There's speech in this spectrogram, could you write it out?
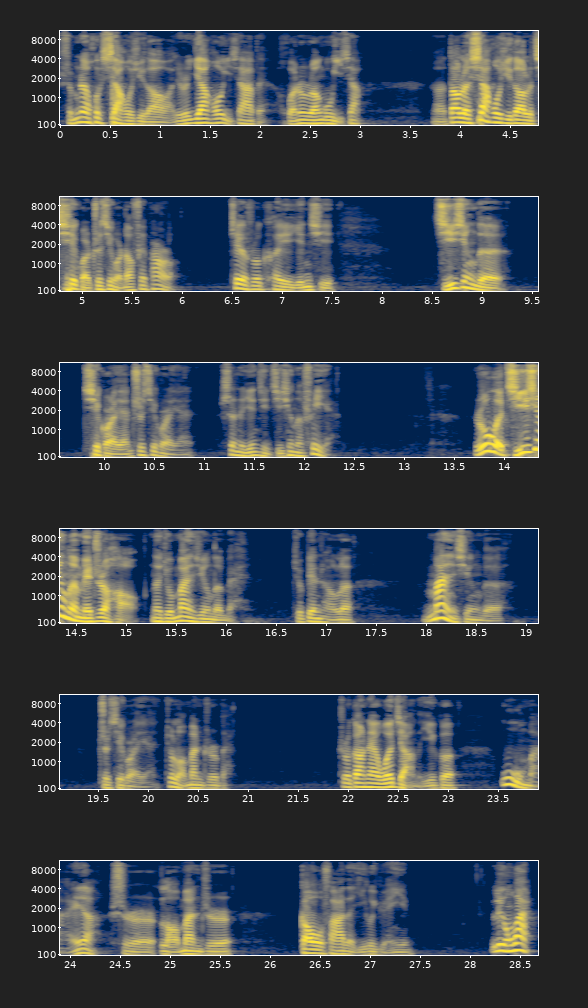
什么叫下呼吸道啊？就是咽喉以下呗，环状软骨以下。啊，到了下呼吸道了，气管、支气管到肺泡了，这个时候可以引起急性的气管炎、支气管炎，甚至引起急性的肺炎。如果急性的没治好，那就慢性的呗，就变成了慢性的支气管炎，就老慢支呗。这是刚才我讲的一个。雾霾呀，是老慢支高发的一个原因。另外，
